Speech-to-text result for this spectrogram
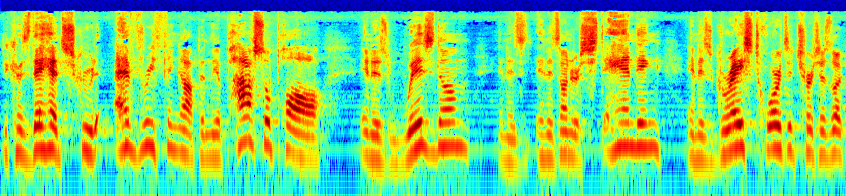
because they had screwed everything up. And the Apostle Paul, in his wisdom, in his, in his understanding, in his grace towards the church, says, Look,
